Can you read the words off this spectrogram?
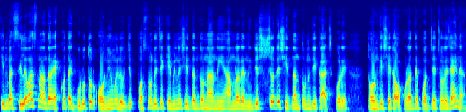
কিংবা সিলেবাস না দেওয়া এক কথায় গুরুতর অনিয়মের অভিযোগ। প্রশ্ন উঠেছে ক্যাবিনেট সিদ্ধান্ত না নিয়ে আমলারা নিজস্ব যে সিদ্ধান্ত অনুযায়ী কাজ করে, তখন কি সেটা অপরাধের পর্যায়ে চলে যায় না?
